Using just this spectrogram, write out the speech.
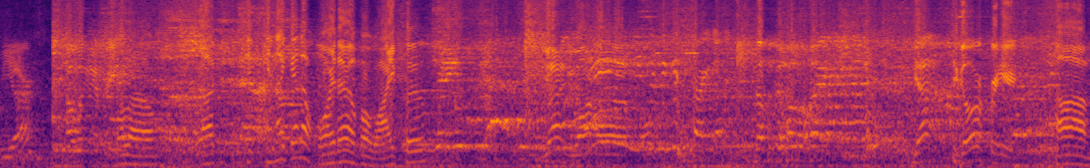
We are? Hello. Uh, can, can I get an order of a waifu? Yeah, you want, uh, no, no. Yeah, to go or for here? Um,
